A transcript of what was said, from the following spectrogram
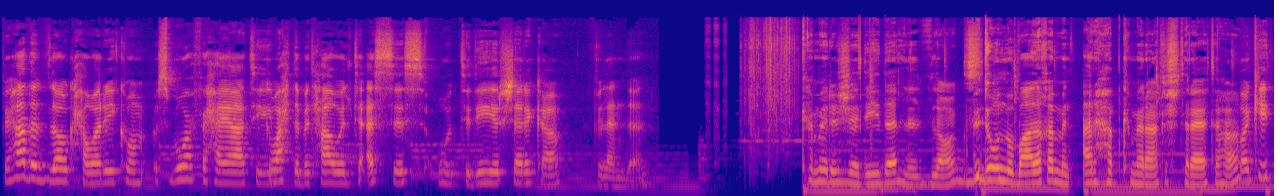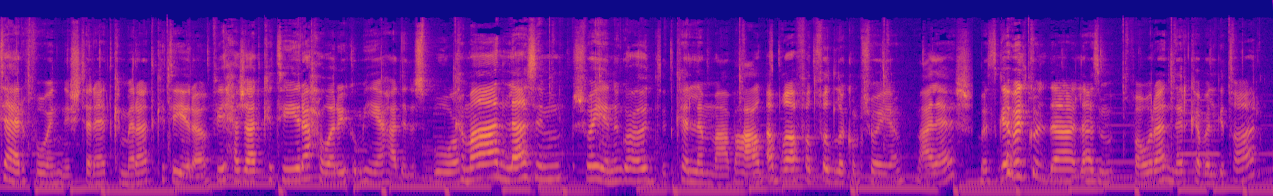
في هذا ال vlog حوريكم أسبوع في حياتي. كواحدة بتحاول تأسس وتدير شركة في لندن. كاميرا جديدة لل vlogs. بدون مبالغة من أرهب كاميرات اشتريتها. وأكيد تعرفوا إني اشتريت كاميرات كثيرة. في حاجات كثيرة حوريكم في هذا الأسبوع. كمان لازم شوية نقعد نتكلم مع بعض. أبغى أفضفض لكم شوية. معلش بس قبل كل ده لازم فورا نركب القطار.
